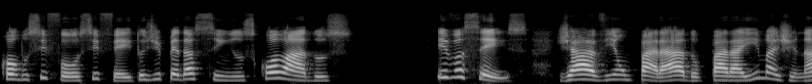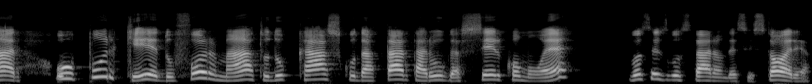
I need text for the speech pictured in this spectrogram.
como se fosse feito de pedacinhos colados. E vocês, já haviam parado para imaginar o porquê do formato do casco da tartaruga ser como é? Vocês gostaram dessa história?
